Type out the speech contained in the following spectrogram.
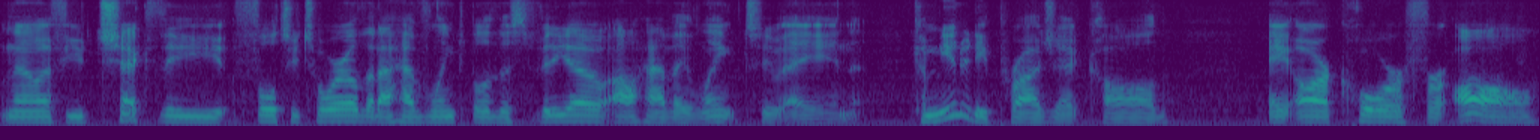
Now, if you check the full tutorial that I have linked below this video, I'll have a link to a, community project called AR Core for All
